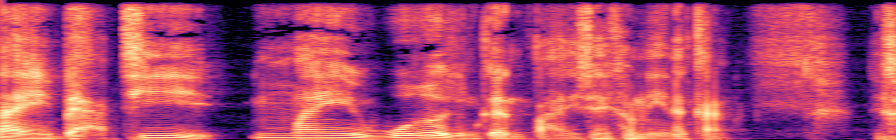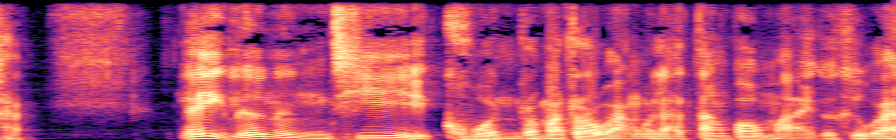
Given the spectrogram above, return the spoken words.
ในแบบที่ไม่เวอร์จนเกินไปใช้คำนี้แล้วกันนะครับและอีกเรื่องหนึ่งที่ควรระมัดระวังเวลาตั้งเป้าหมายก็คือว่า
